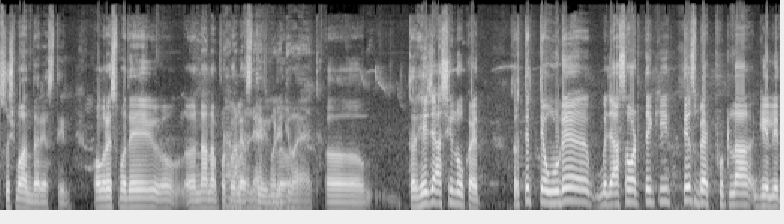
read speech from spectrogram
सुषमा अंधारे असतील. काँग्रेसमध्ये नाना पटोले असतील तर हे जे अशी लोक आहेत तर ते तेवढे म्हणजे असं वाटतं की तेच बॅकफुटला गेलेत.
